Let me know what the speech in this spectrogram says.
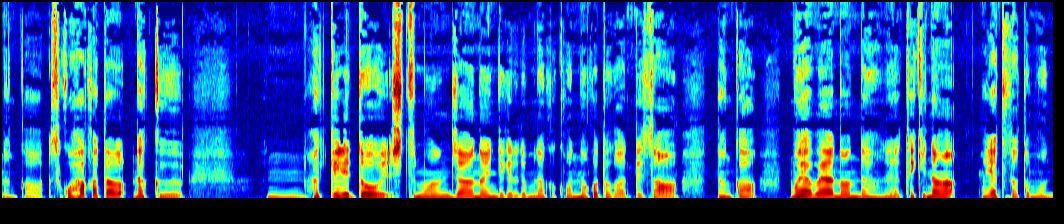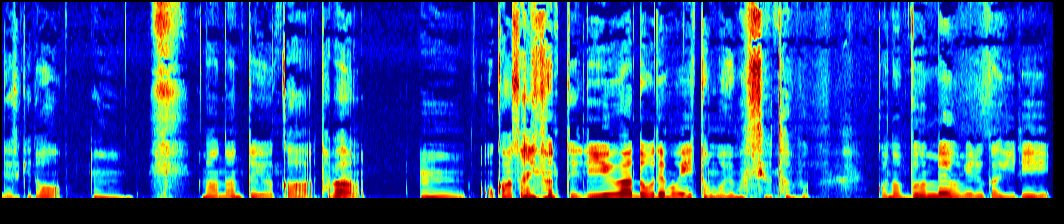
なんかそこはかたなく、うん、はっきりと質問じゃないんだけど、でもなんかこんなことがあってさ、なんか、もやもやなんだよね、的なやつだと思うんですけど、うん。まあなんというか、多分、うん、お母さんにとって理由はどうでもいいと思いますよ、多分。この文面を見る限り、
